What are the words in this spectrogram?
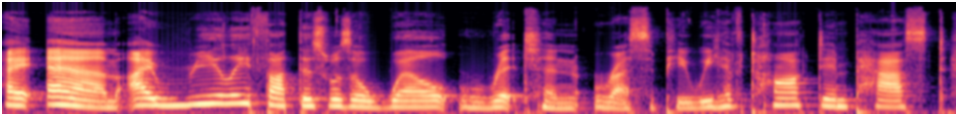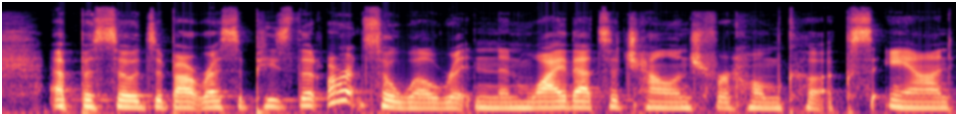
I am. I really thought this was a well written recipe. We have talked in past episodes about recipes that aren't so well written and why that's a challenge for home cooks. And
